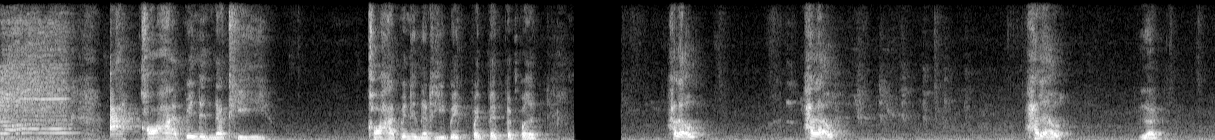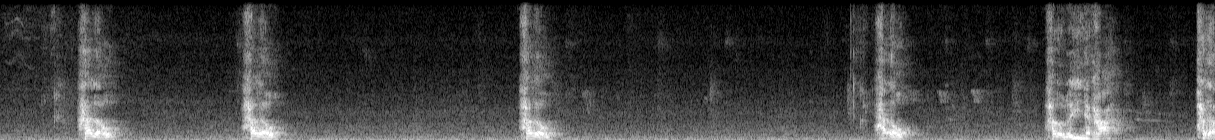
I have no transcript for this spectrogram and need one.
น้อยอะ ขอหายไปหนึ่งนาที ขอหายไปหนึ่งนาทีไปไปไปไปเปิด ฮัลโหล ฮัลโหล ฮัลโหลเลิศฮัลโหล ฮัลโหล ฮัลโหล ฮัลโหล ฮัลโหลได้ยินยังคะ ฮัลโหล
